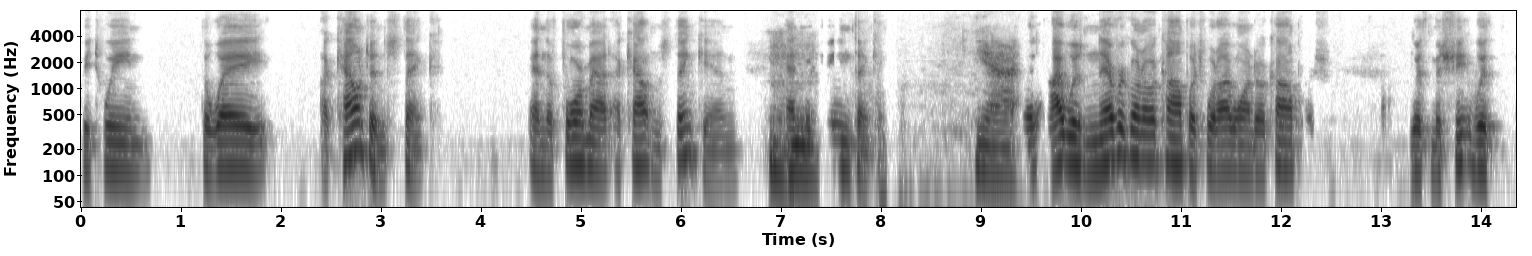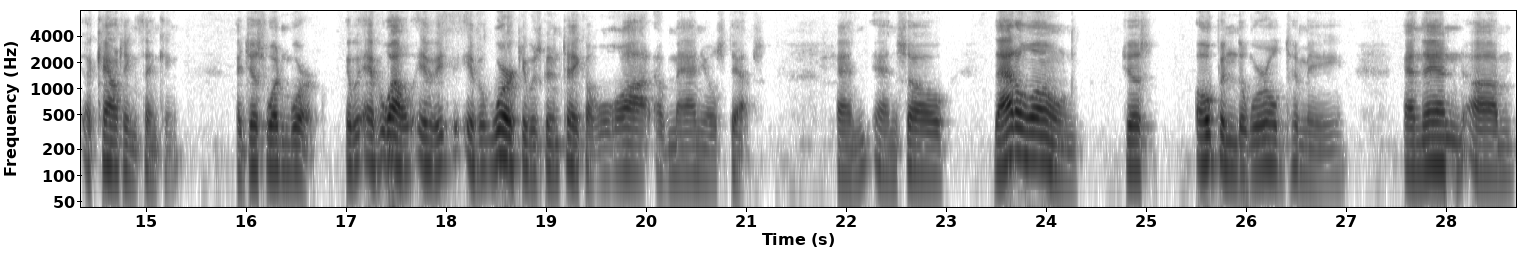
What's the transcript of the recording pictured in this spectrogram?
between the way accountants think and the format accountants think in mm-hmm. and machine thinking. Yeah. And I was never going to accomplish what I wanted to accomplish with machine with accounting thinking. It just wouldn't work. It, if, well, if it, if it worked, it was going to take a lot of manual steps, and and so that alone just opened the world to me. And then um,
